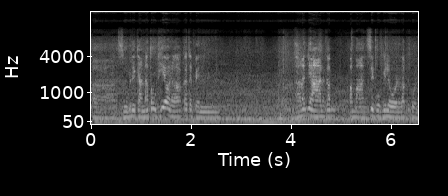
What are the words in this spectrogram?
เอ่อศูนย์บริการนักท่องเที่ยวนะครับ ก็จะเป็นเอ่อทางลัดยานะครับ ประมาณ 16กิโลนะครับทุกคน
